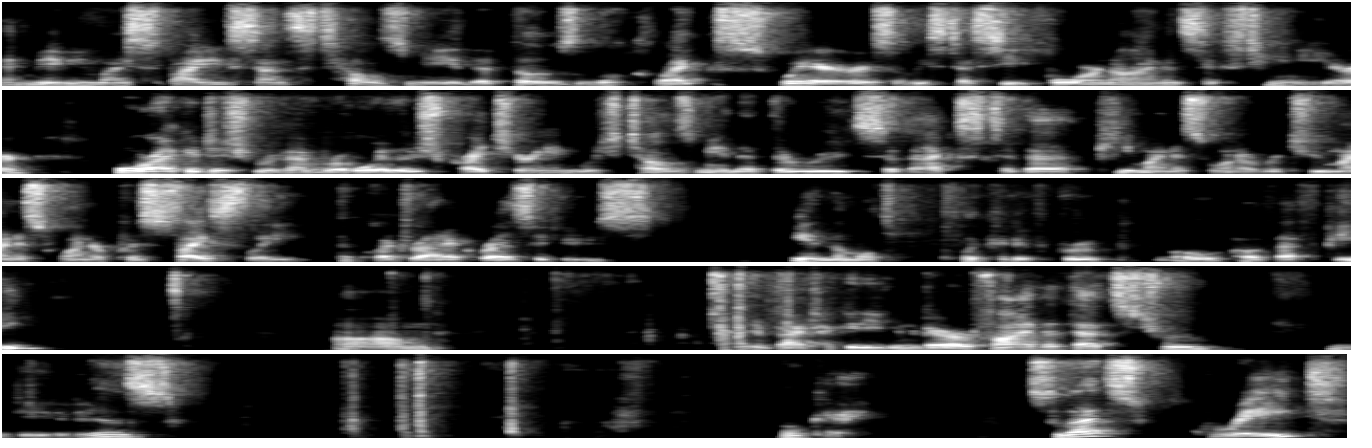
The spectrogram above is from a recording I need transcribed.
and maybe my spidey sense tells me that those look like squares, at least I see 4, 9, and 16 here. Or I could just remember Euler's criterion, which tells me that the roots of x to the p minus 1 over 2 minus 1 are precisely the quadratic residues in the multiplicative group of FP. Um, and in fact, I could even verify that that's true. Indeed, it is. Okay, so that's great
